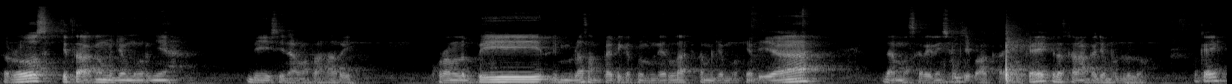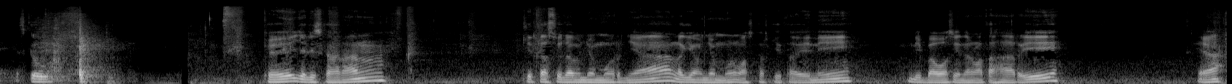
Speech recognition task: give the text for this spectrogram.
Terus kita akan menjemurnya di sinar matahari. Kurang lebih 15 sampai 30 menit lah kita menjemurnya dia dan masker ini siap dipakai. Oke, kita sekarang akan jemur dulu. Oke, okay, let's go. Oke, okay, jadi sekarang kita sudah menjemurnya, lagi menjemur masker kita ini di bawah sinar matahari. Ya.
